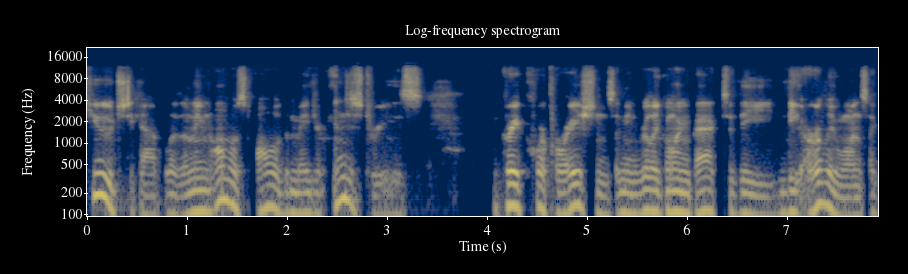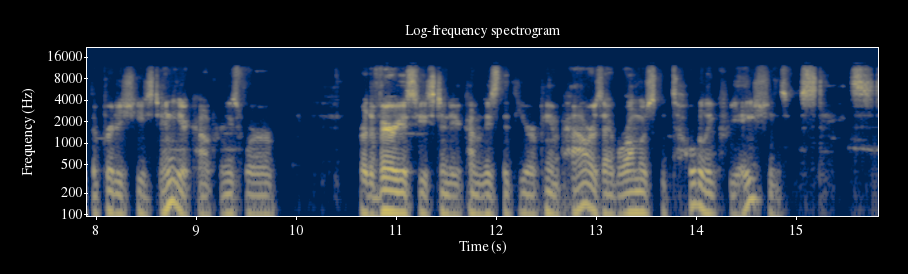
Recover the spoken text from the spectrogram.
huge to capitalism. I mean, almost all of the major industries great corporations. I mean, really going back to the the early ones, like the British East India companies, were or the various East India companies that the European powers had were almost the totally creations of the states.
